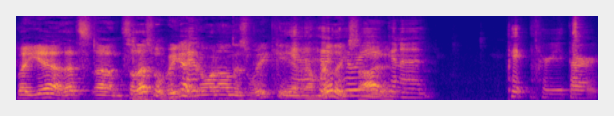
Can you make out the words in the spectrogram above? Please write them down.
but yeah, that's um, so that's what we got going on this weekend. yeah. I'm really who are excited. you going to pick for your third?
